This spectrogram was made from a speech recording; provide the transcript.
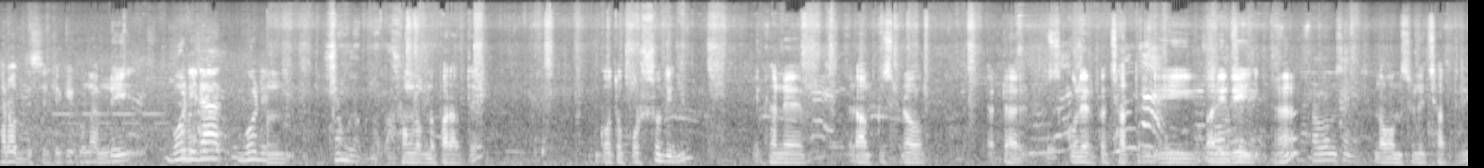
ফেরত দিচ্ছে এটা কি কোনো এমনি বডিটা বডি সংলগ্ন পাড়াতে? গত পরশু দিন এখানে রামকৃষ্ণ একটা স্কুলের একটা ছাত্রী এই বাড়িরই হ্যাঁ? নবম শ্রেণির ছাত্রী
